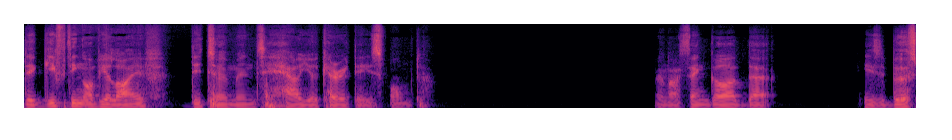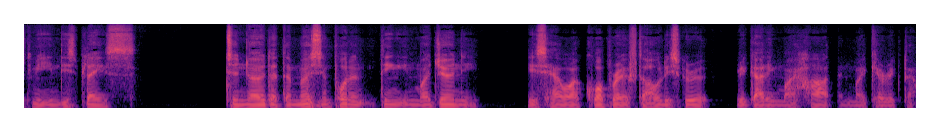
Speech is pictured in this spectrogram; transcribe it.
The gifting of your life determines how your character is formed. And I thank God that He's birthed me in this place to know that the most important thing in my journey is how I cooperate with the Holy Spirit regarding my heart and my character.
